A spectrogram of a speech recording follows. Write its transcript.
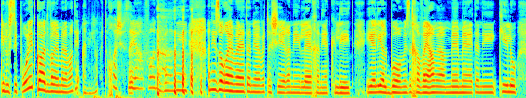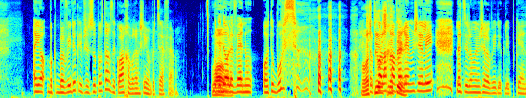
כאילו, סיפרו לי את כל הדברים האלה, אמרתי, אני לא בטוחה שזה יעבוד, אבל אני, אני זורמת, אני אוהבת לשיר, אני אלך, אני אקליט, יהיה לי אלבום, איזה חוויה מהממת, אני, כאילו... היום, בווידאו קליפ של סופרסטאר זה כל החברים שלי מבית ספר. וואו. בגדול הבאנו אוטובוס ממש של טיול כל שנתי. החברים שלי לצילומים של הווידאו קליפ, כן.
